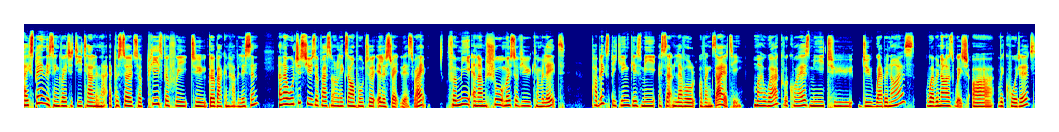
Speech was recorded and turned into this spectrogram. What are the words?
I explained this in greater detail in that episode, so please feel free to go back and have a listen. And I will just use a personal example to illustrate this, right? For me, and I'm sure most of you can relate, public speaking gives me a certain level of anxiety. My work requires me to do webinars, webinars which are recorded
